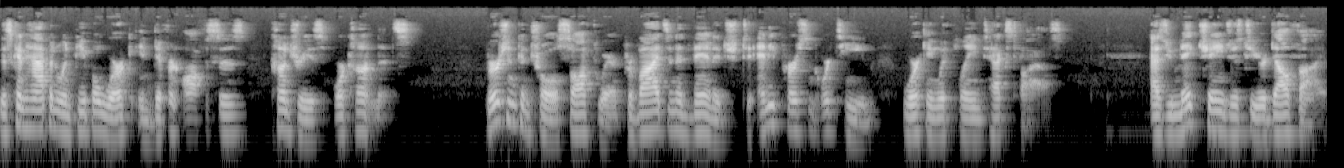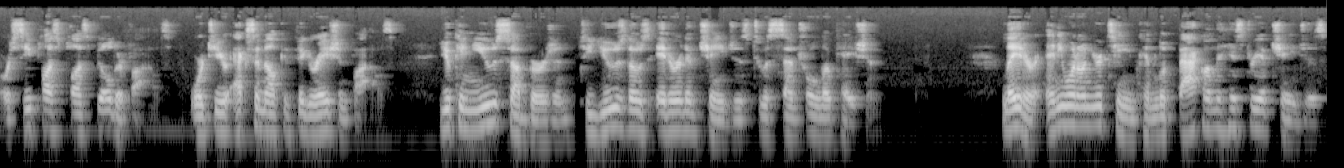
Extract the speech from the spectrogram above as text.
This can happen when people work in different offices, countries, or continents. Version control software provides an advantage to any person or team working with plain text files as you make changes to your Delphi or C++ builder files, or to your XML configuration files, you can use Subversion to use those iterative changes to a central location. Later, anyone on your team can look back on the history of changes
